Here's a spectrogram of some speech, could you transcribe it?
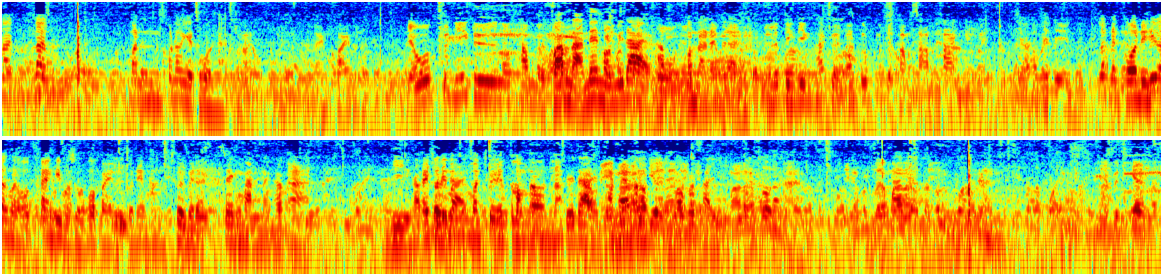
น่าน่ามันค่อนข้างจะทนนะแรงไฟมัน เดี๋ยวชุดนี้คือเราทำแบบความหนาแน่นยังไม่ได้ครับความหนาได้ไม่ได้คือจริงๆ ถ้าเกิดว่าปุ๊บมันจะทำสามทางอย่างนี้ไว้เอาไปเดนแล้วเป็นกรณีที่เราใส่ว่าแป้งที่ผสมเข้าไปตัวนี้มันช่วยไม่ได้แป้งมันนะครับอ่าดีครับไอ้ตัวช่วยนี้มัได้นมันช่วยความหนักช่วยได้ทำให้เราเราก็ใส่มาแล้วต้นนี่ครับมันเริ่มมาแล้วนี่เป็นแก๊สแล้ว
